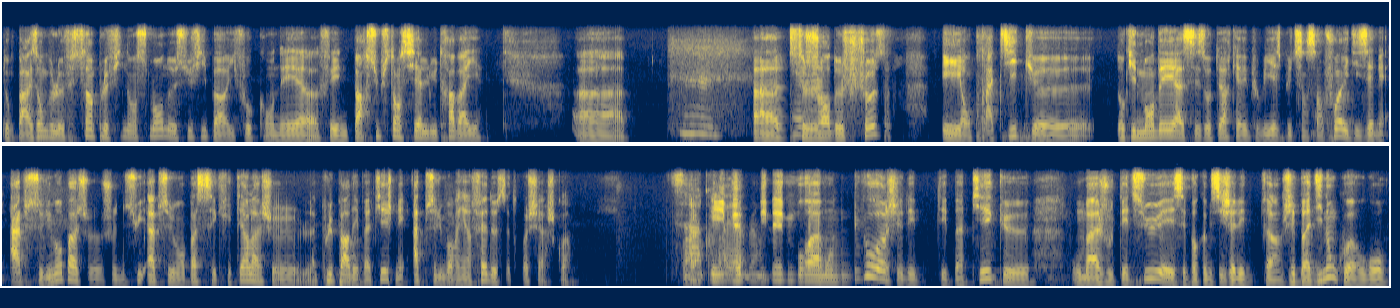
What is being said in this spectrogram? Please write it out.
donc par exemple le simple financement ne suffit pas. Il faut qu'on ait fait une part substantielle du travail. Euh, ce genre de choses. Et en pratique, donc il demandait à ces auteurs qui avaient publié plus de 500 fois, ils disaient mais absolument pas, je, je ne suis absolument pas ces critères-là. La plupart des papiers, je n'ai absolument rien fait de cette recherche, quoi. C'est Voilà. Et, incroyable. même, et même moi, à mon niveau, hein, j'ai des, des papiers que on m'a ajouté dessus et c'est pas comme si j'allais. Enfin, j'ai pas dit non, quoi, en gros.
